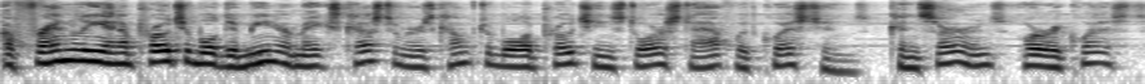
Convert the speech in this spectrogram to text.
A friendly and approachable demeanor makes customers comfortable approaching store staff with questions, concerns, or requests.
